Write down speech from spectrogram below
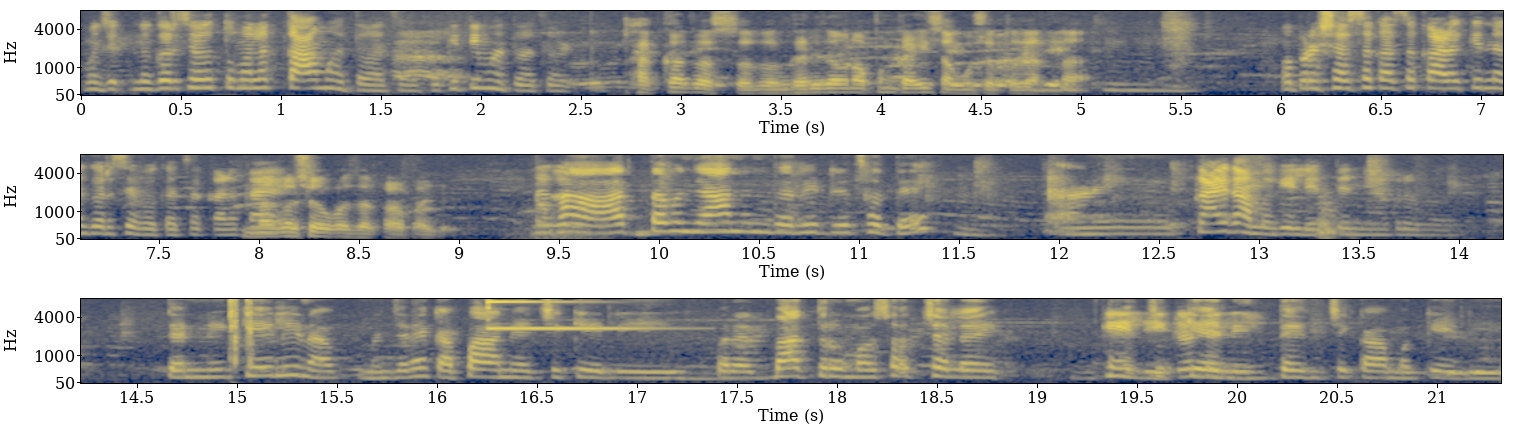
म्हणजे नगरसेवक तुम्हाला का महत्त्वाचा वाटतो? किती महत्त्वाचा वाटतो? हक्काच असतो तो. घरी जाऊन आपण काही सांगू शकतो त्यांना. प्रशासकाचा काळ की नगरसेवकाचा काळ? काय? नगरसेवकाचा काळ पाहिजे. हा आता म्हणजे आनंद रिट्रीट होते. आणि काय कामं केली त्यांनी त्यांनी केली ना म्हणजे नाही का पाण्याची केली परत बाथरूम शौचालय केली का केली त्यांनी? त्यांची कामं केली.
